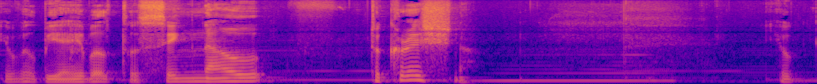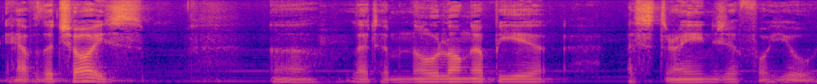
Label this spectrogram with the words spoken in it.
you will be able to sing now to Krishna. You have the choice. Uh, let him no longer be a, a stranger for you.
